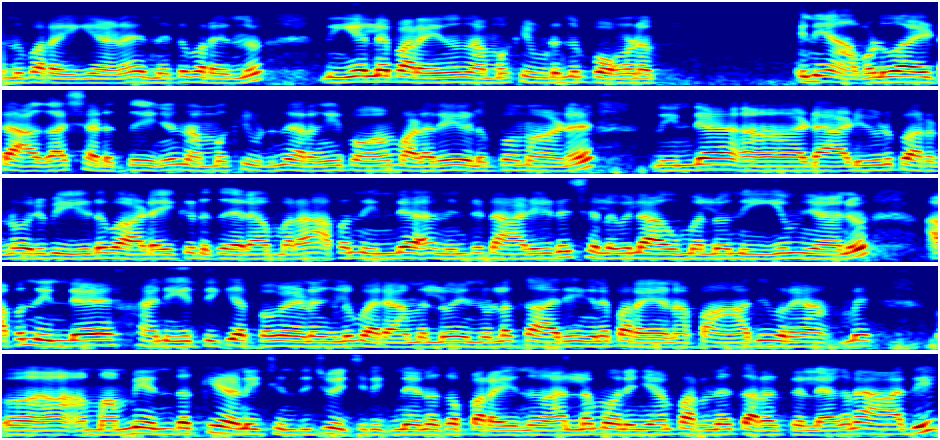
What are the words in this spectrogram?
എന്ന് പറയുകയാണ്. എന്നിട്ട് പറയുന്നു നീയല്ലേ പറയുന്നത്? നമുക്ക് ഇവിടുന്ന് പോകണം ഇനി അവളുമായിട്ട് ആകാശം അടുത്ത് കഴിഞ്ഞാൽ നമുക്ക് ഇവിടുന്ന് ഇറങ്ങി പോകാൻ വളരെ എളുപ്പമാണ്. നിന്റെ ഡാഡിയോട് പറഞ്ഞു ഒരു വീട് വാടകയ്ക്ക് എടുത്ത് തരാൻ പറ. അപ്പം നിന്റെ നിന്റെ ഡാഡിയുടെ ചിലവിലാകുമല്ലോ നീയും ഞാനും. അപ്പം നിന്റെ അനിയത്തിക്ക് എപ്പോൾ വേണമെങ്കിലും വരാമല്ലോ എന്നുള്ള കാര്യം ഇങ്ങനെ പറയണം. അപ്പം ആദ്യം പറയാം അമ്മ മമ്മി എന്തൊക്കെയാണ് ഈ ചിന്തിച്ച് വെച്ചിരിക്കുന്നതെന്നൊക്കെ പറയുന്നു. അല്ല മോനെ ഞാൻ പറഞ്ഞത് കറക്റ്റ് അല്ലേ? അങ്ങനെ ആദ്യം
